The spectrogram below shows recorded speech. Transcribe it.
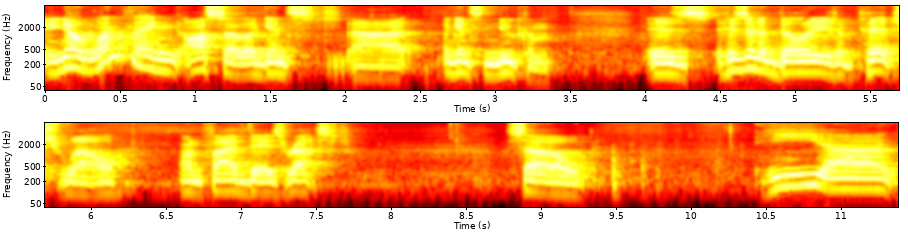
you know one thing also against uh, against Newcomb is his inability to pitch well on five days rest. So he uh,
